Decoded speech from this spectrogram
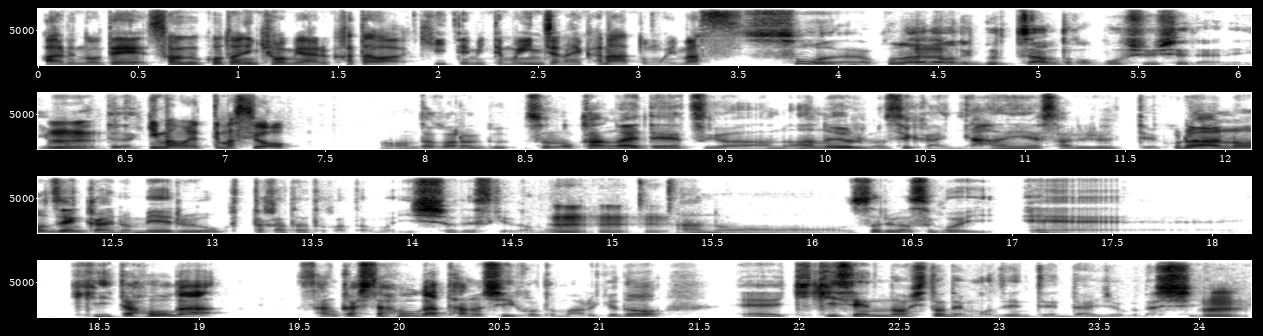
あるので、そういうことに興味ある方は聞いてみてもいいんじゃないかなと思います。そうだね。この間までグッズ案とか募集してたよね。うん。今もやってますよ。あだからぐその考えたやつがあのあの夜の世界に反映されるっていうこれはあの前回のメールを送った方とかとも一緒ですけども、うんうんうん。あのそれはすごい、えー聞いた方が参加した方が楽しいこともあるけど、えー聞き戦の人でも全然大丈夫だし、うん。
